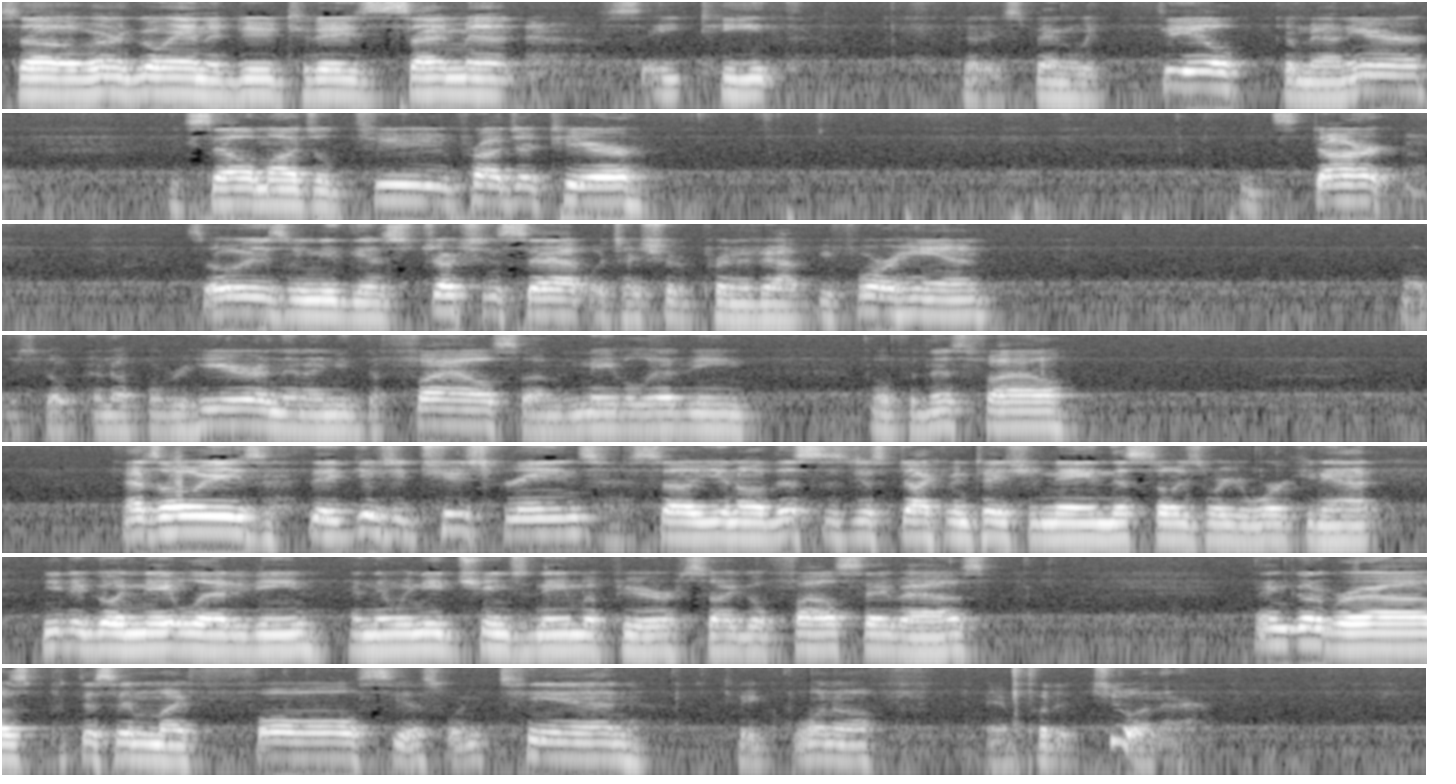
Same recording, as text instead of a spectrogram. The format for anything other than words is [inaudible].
So we're going to go in and do today's assignment. It's 18th. Got to expand week deal. Come down here. Excel Module 2 project here. Let's start. As always, we need the instruction set, which I should have printed out beforehand. I'll just open it up over here, and then I need the file, so I'm enable editing. Open this file. As always, it gives you two screens. So, you know, this is just documentation name. This is always where you're working at. Need to go enable editing, and then we need to change the name up here. So I go File, Save As. Then go to Browse, put this in my fall, CS110, take one off, and put a 2 on there.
